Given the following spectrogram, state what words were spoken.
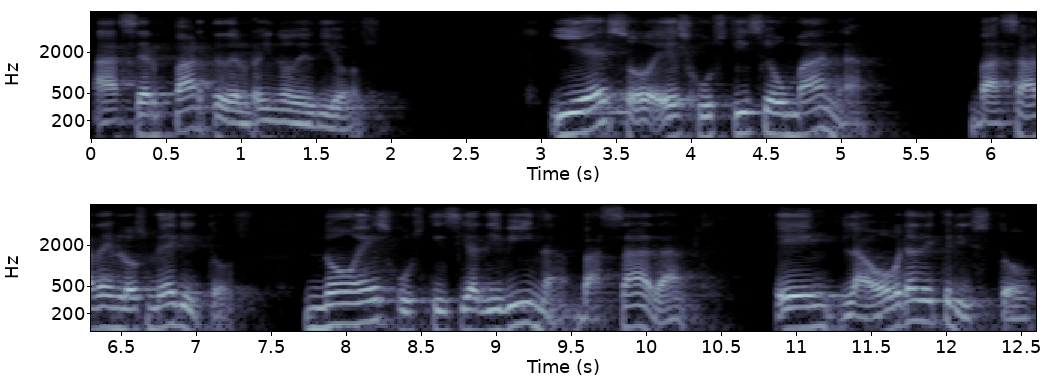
a ser parte del reino de Dios. Y eso es justicia humana, basada en los méritos. No es justicia divina, basada en la obra de Cristo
